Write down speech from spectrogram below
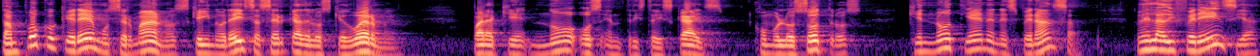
Tampoco queremos, hermanos, que ignoréis acerca de los que duermen, para que no os entristezcáis, como los otros que no tienen esperanza. Entonces la diferencia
